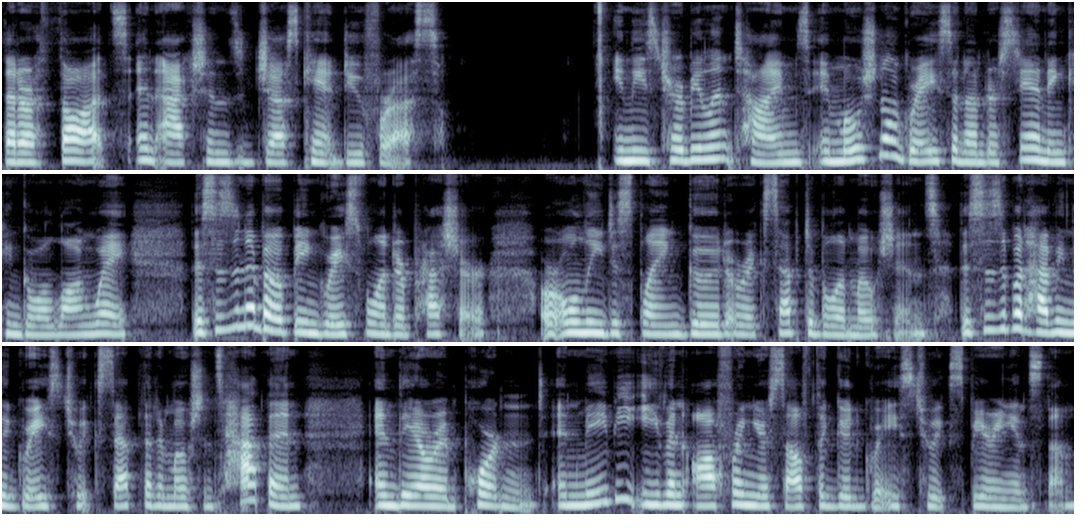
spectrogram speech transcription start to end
that our thoughts and actions just can't do for us. In these turbulent times, emotional grace and understanding can go a long way. This isn't about being graceful under pressure or only displaying good or acceptable emotions. This is about having the grace to accept that emotions happen and they are important, and maybe even offering yourself the good grace to experience them.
